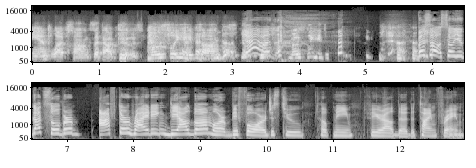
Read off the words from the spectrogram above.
and love songs about booze. Mostly hate songs. Yeah, but Mostly he but so so you got sober after writing the album or before, just to help me figure out the the time frame.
